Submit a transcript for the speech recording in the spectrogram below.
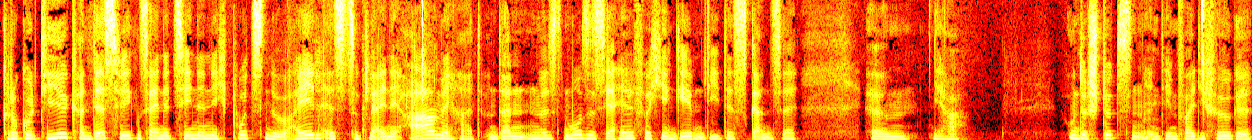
Krokodil kann deswegen seine Zähne nicht putzen, weil es zu kleine Arme hat. Und dann muss, muss es ja Helferchen geben, die das Ganze ähm, ja, unterstützen, in dem Fall die Vögel,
